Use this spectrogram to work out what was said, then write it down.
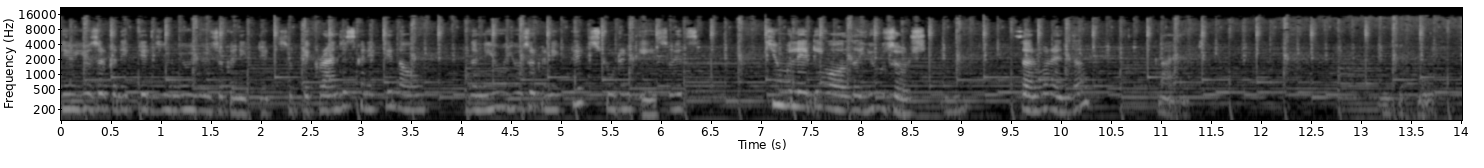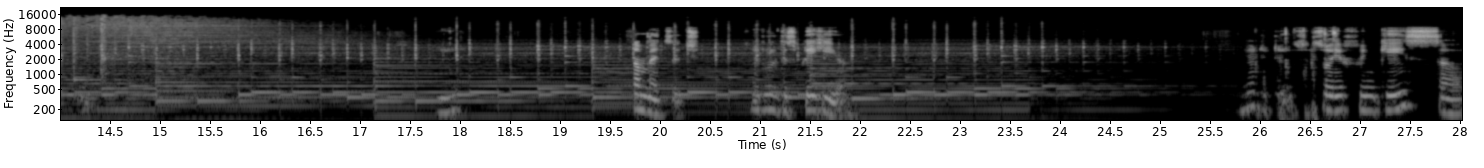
new user connected new user connected. So TechRanch is connected now. The new user connected student A. So it's accumulating all the users server and the client. Some message. It will display here. Here details so if in case uh,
